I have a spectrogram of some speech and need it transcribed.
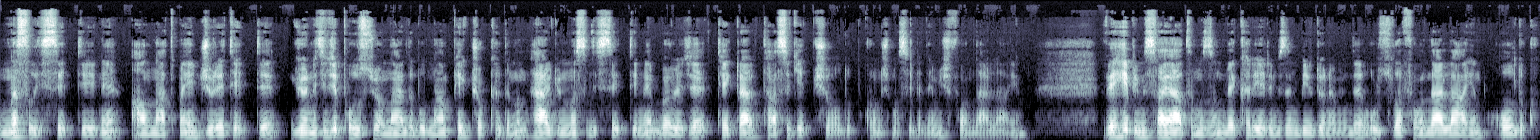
nasıl hissettiğini anlatmaya cüret etti. Yönetici pozisyonlarda bulunan pek çok kadının her gün nasıl hissettiğini böylece tekrar tasdik etmiş oldu bu konuşmasıyla demiş von der Leyen. Ve hepimiz hayatımızın ve kariyerimizin bir döneminde Ursula von der Leyen olduk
